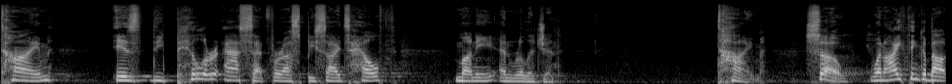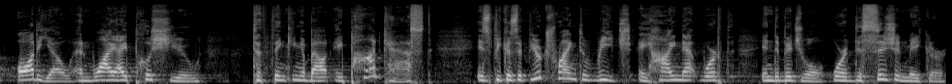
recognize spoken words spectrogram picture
Time is the pillar asset for us besides health, money, and religion. Time. So, when I think about audio and why I push you to thinking about a podcast, is because if you're trying to reach a high net worth individual or a decision maker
